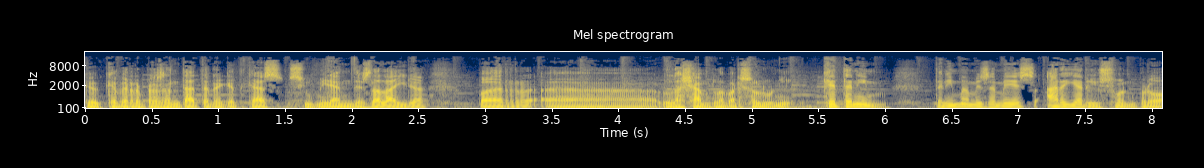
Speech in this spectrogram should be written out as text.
que, que ve representat, en aquest cas, si ho mirem des de l'aire, per eh, l'Eixample barceloní. Què tenim? Tenim, a més a més, ara i ara hi són, però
